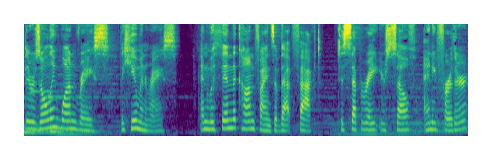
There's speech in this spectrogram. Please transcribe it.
There is only one race, the human race, and within the confines of that fact, to separate yourself any further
